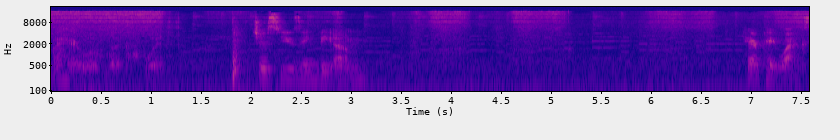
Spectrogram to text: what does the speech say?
my hair will look with just using the um, hair paint wax.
